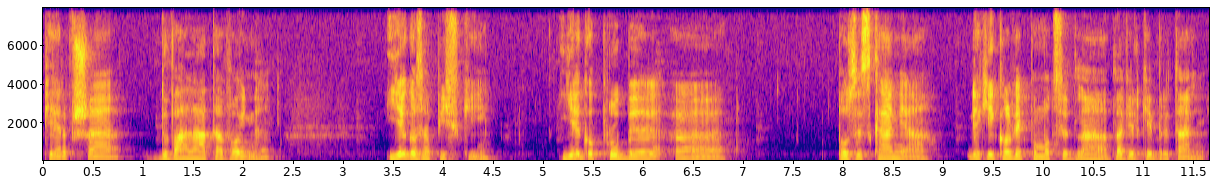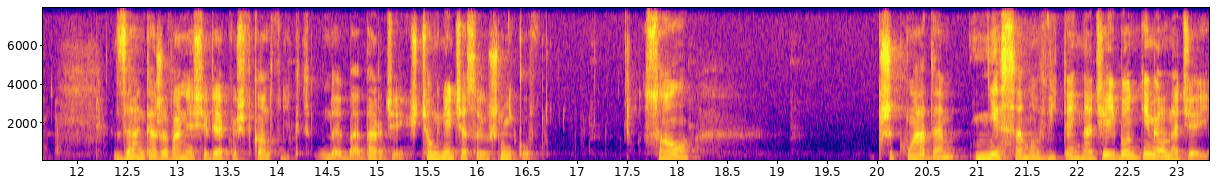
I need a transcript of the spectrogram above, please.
pierwsze dwa lata wojny i jego zapiski, jego próby e, pozyskania jakiejkolwiek pomocy dla, dla Wielkiej Brytanii, zaangażowania się w jakoś w konflikt bardziej, ściągnięcia sojuszników, są przykładem niesamowitej nadziei, bo on nie miał nadziei.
